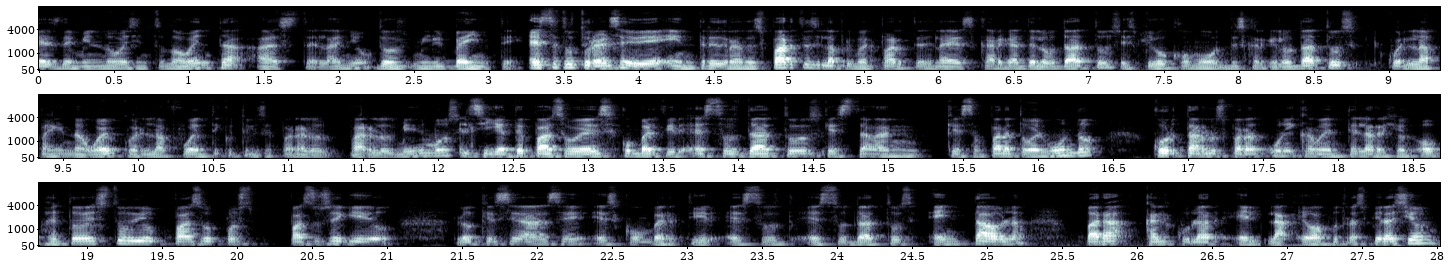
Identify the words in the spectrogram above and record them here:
desde 1990 hasta el año 2020. Este tutorial se divide en tres grandes partes. La primera parte es la descarga de los datos. Explico cómo descargué los datos, cuál es la página web, cuál es la fuente que utilicé para los, para los mismos. El siguiente paso es convertir estos datos que están, que están para todo el mundo, cortarlos para únicamente la región objeto de estudio. Paso, pues, paso seguido, lo que se hace es convertir estos, estos datos en tabla para calcular el, la evapotranspiración.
